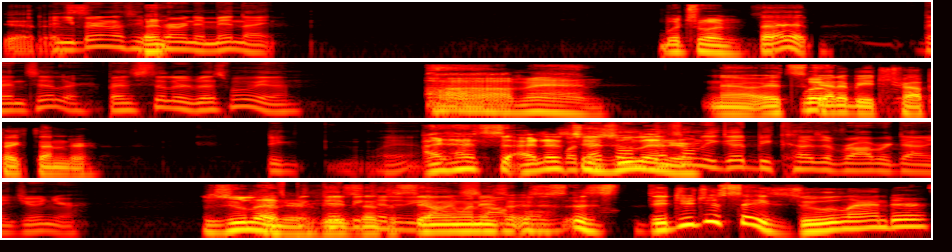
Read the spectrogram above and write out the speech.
Yeah, it And you better not say Ben- Permanent Midnight. Which one? say it. Ben Stiller. Ben Stiller's best movie then. Oh man, No, it's Well- got to be Tropic Thunder. Big, well, yeah. I'd have to. I'd have But to say that's only, that's only good because of Robert Downey Jr. Zoolander. Good He's that's the the only one. He's, ensemble. is- is- did you just say Zoolander?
